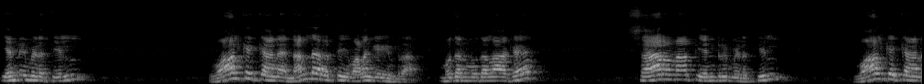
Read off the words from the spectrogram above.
என்னும் இடத்தில் வாழ்க்கைக்கான நல்லறத்தை வழங்குகின்றார். முதன் முதலாக சாரநாத் என்றும் இடத்தில் வாழ்க்கைக்கான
